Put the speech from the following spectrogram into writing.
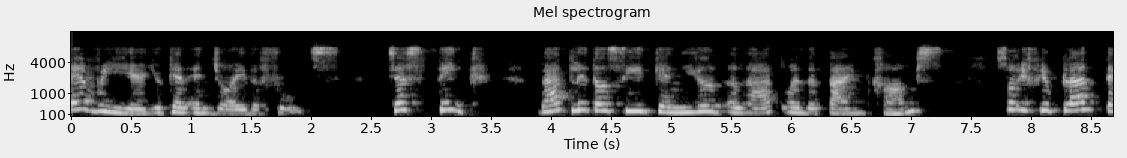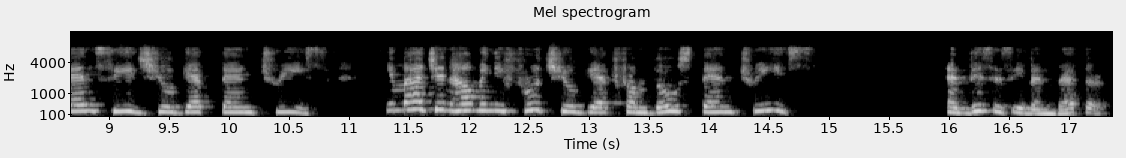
every year you can enjoy the fruits. Just think that little seed can yield a lot when the time comes. So if you plant 10 seeds, you'll get 10 trees. Imagine how many fruits you'll get from those 10 trees. And this is even better.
